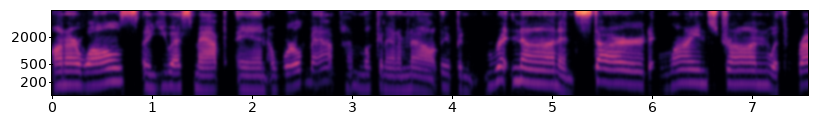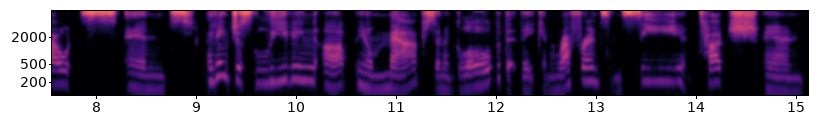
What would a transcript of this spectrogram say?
on our walls a US map and a world map. I'm looking at them now. They've been written on and starred, lines drawn with routes, and I think just leaving up, you know, maps and a globe that they can reference and see and touch. And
